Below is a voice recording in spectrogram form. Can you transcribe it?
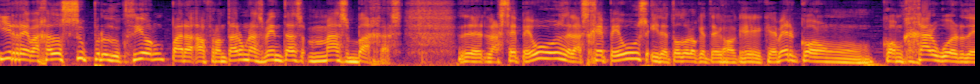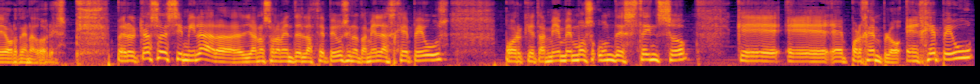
y rebajado su producción para afrontar unas ventas más bajas. De las CPUs, de las GPUs y de todo lo que tenga que, ver con, con hardware de ordenadores. Pero el caso es similar, ya no solamente en la CPU, sino también las GPUs, porque también vemos un descenso que, eh, eh, por ejemplo, en GPU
